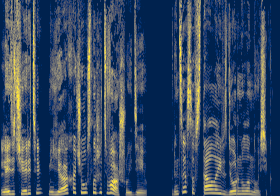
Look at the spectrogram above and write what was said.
«Леди Черити, я хочу услышать вашу идею». Принцесса встала и вздернула носик.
